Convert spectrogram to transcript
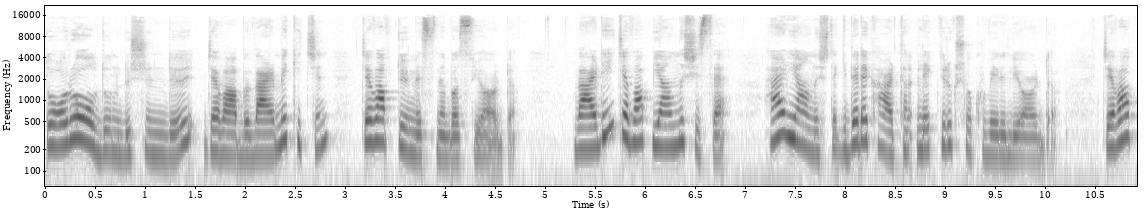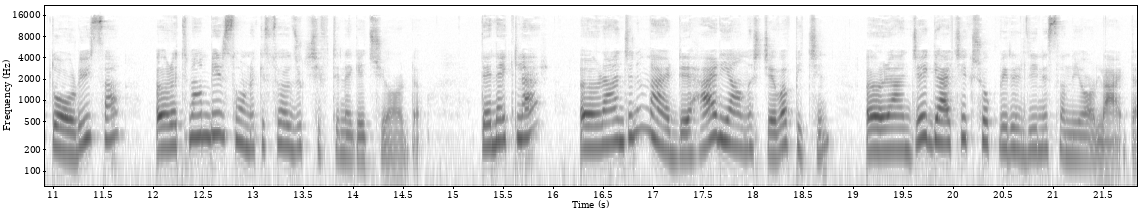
doğru olduğunu düşündüğü cevabı vermek için cevap düğmesine basıyordu. Verdiği cevap yanlış ise her yanlışta giderek artan elektrik şoku veriliyordu. Cevap doğruysa öğretmen bir sonraki sözcük çiftine geçiyordu. Denekler öğrencinin verdiği her yanlış cevap için öğrenciye gerçek şok verildiğini sanıyorlardı.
